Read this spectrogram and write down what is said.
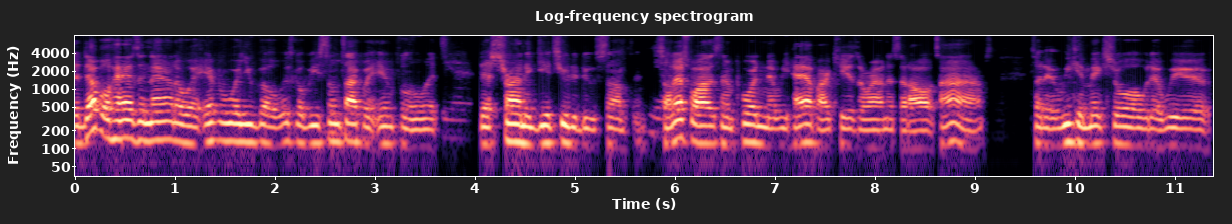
the devil has it now that where everywhere you go, it's gonna be some type of influence yeah. that's trying to get you to do something. Yeah. So that's why it's important that we have our kids around us at all times, so that we can make sure that we're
